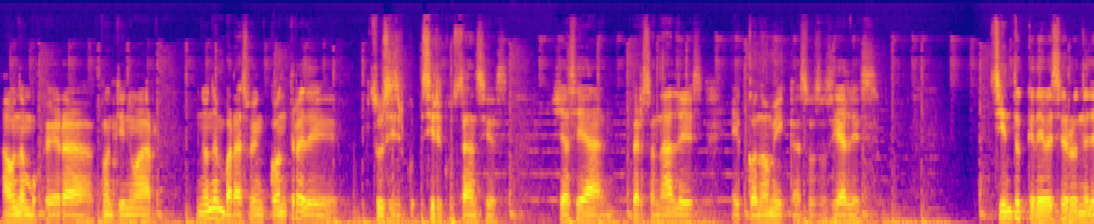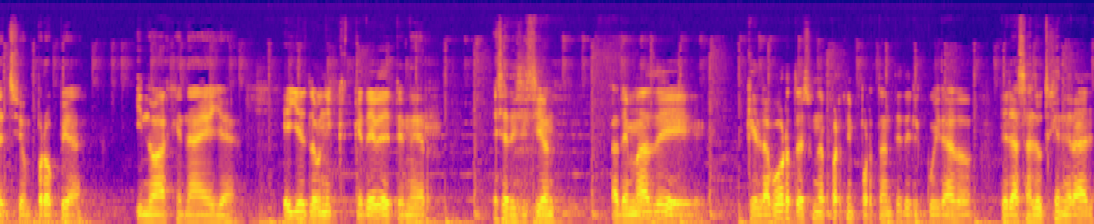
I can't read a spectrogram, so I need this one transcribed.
a una mujer a continuar en un embarazo en contra de sus circunstancias, ya sean personales, económicas o sociales. Siento que debe ser una elección propia y no ajena a ella. Ella es la única que debe de tener esa decisión. Además de que el aborto es una parte importante del cuidado de la salud general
